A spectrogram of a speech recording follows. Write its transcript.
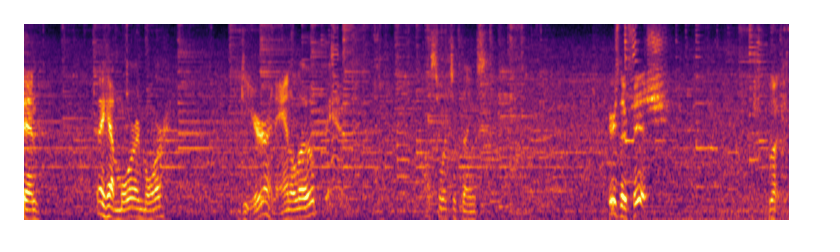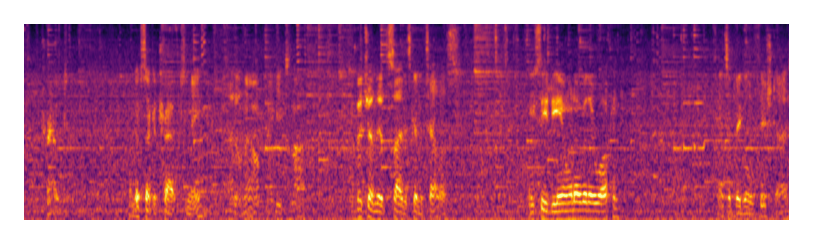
Then they have more and more deer and antelope and all sorts of things. Here's their fish. Look, trout. That looks like a trout to me. I don't know. Maybe it's not. I bet you on the other side it's going to tell us. You see Dione over there walking? That's a big old fish, guys.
